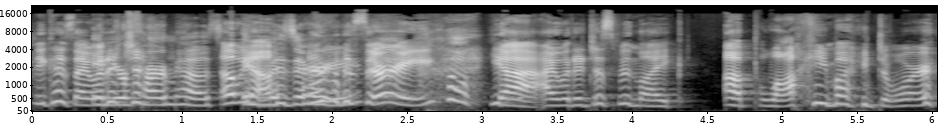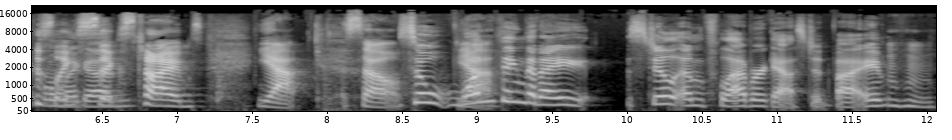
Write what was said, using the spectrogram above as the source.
because I would have your just farmhouse Oh yeah, in Missouri. Missouri. yeah, I would have just been like up locking my doors Oh like God. six times. Yeah. So. So Yeah. one thing that I still am flabbergasted by Mhm.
